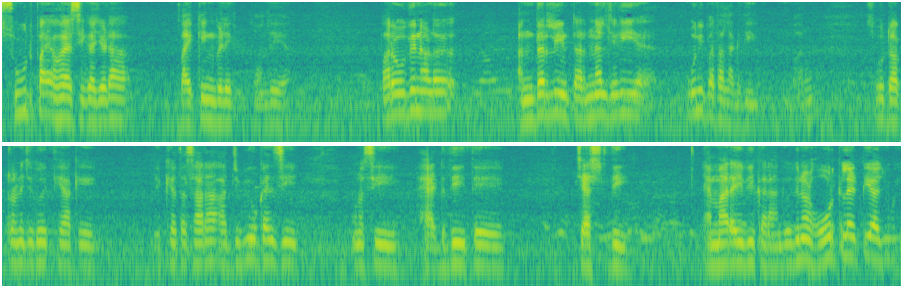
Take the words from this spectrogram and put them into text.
ਸੂਟ ਪਾਇਆ ਹੋਇਆ ਸੀਗਾ ਜਿਹੜਾ ਬਾਈਕਿੰਗ ਵੇਲੇ ਪਾਉਂਦੇ ਆ। ਪਰ ਉਹਦੇ ਨਾਲ ਅੰਦਰਲੀ ਇੰਟਰਨਲ ਜਿਹੜੀ ਹੈ, ਉਹ ਨਹੀਂ ਪਤਾ ਲੱਗਦੀ ਬਾਹਰੋਂ। ਸੋ ਡਾਕਟਰਾਂ ਨੇ ਜਦੋਂ ਇੱਥੇ ਆ ਕੇ ਦੇਖਿਆ ਤਾਂ ਸਾਰਾ ਅੱਜ ਵੀ ਉਹ ਕਹਿੰਦੇ ਸੀ, ਹੁਣ ਅਸੀਂ ਹੈੱਡ ਦੀ ਤੇ ਚੈਸਟ ਦੀ ਐਮ ਆਰ ਆਈ ਵੀ ਕਰਾਂਗੇ, ਉਹਦੇ ਨਾਲ ਹੋਰ ਕਲੈਰਿਟੀ ਆ ਜੂਗੀ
